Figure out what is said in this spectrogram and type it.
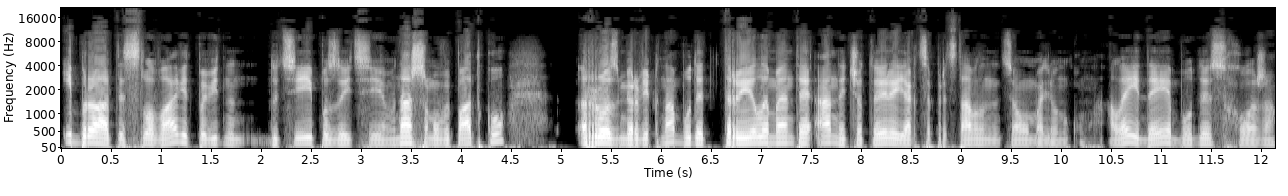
і брати слова відповідно до цієї позиції. В нашому випадку розмір вікна буде 3 елементи, а не 4, як це представлено на цьому малюнку. Але ідея буде схожа.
